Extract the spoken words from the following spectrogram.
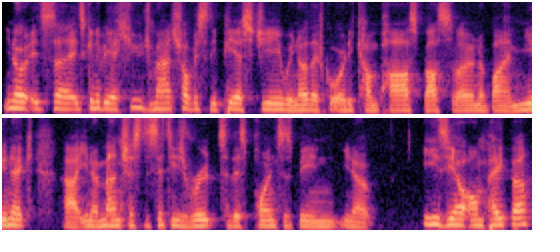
you know, it's uh, it's going to be a huge match. Obviously, PSG. We know they've already come past Barcelona, Bayern Munich. Uh, you know, Manchester City's route to this point has been you know easier on paper.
